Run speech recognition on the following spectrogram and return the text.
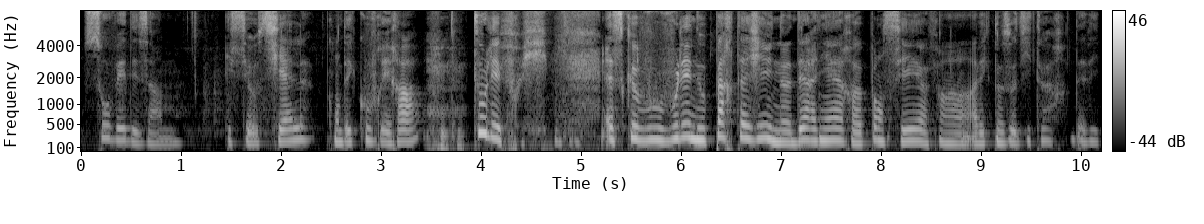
sauver des âmes. Et c'est au ciel qu'on découvrira tous les fruits. Est-ce que vous voulez nous partager une dernière pensée enfin, avec nos auditeurs, David?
